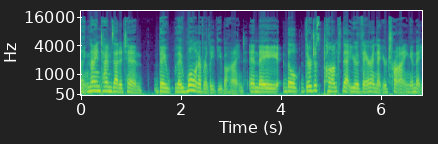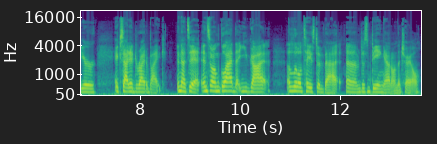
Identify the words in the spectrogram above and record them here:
like 9 times out of 10 they they won't ever leave you behind. And they they'll they're just pumped that you're there and that you're trying and that you're excited to ride a bike. And that's it. And so i'm glad that you got a little taste of that um, just being out on the trail.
